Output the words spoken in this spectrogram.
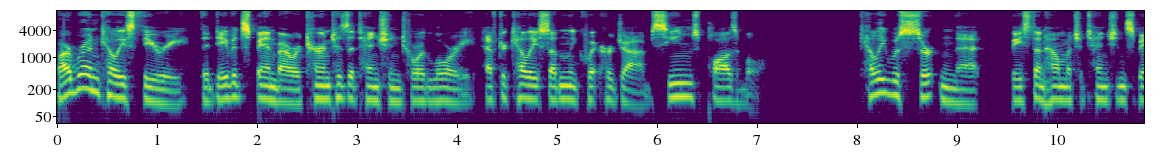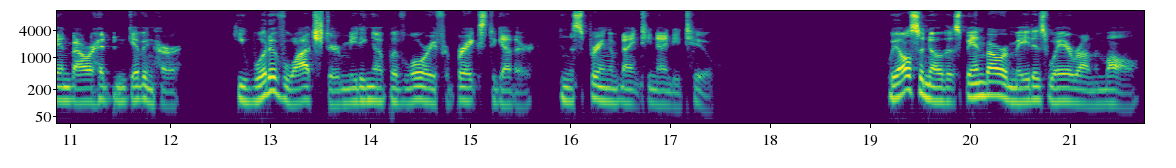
Barbara and Kelly's theory that David Spanbauer turned his attention toward Lori after Kelly suddenly quit her job seems plausible. Kelly was certain that, based on how much attention Spanbauer had been giving her, he would have watched her meeting up with Lori for breaks together in the spring of 1992. We also know that Spanbauer made his way around the mall,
